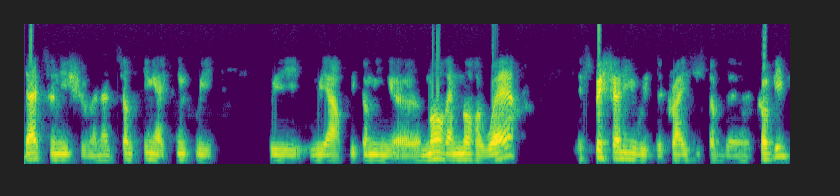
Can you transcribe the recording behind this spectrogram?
that's an issue, and that's something I think we we we are becoming uh, more and more aware, especially with the crisis of the COVID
